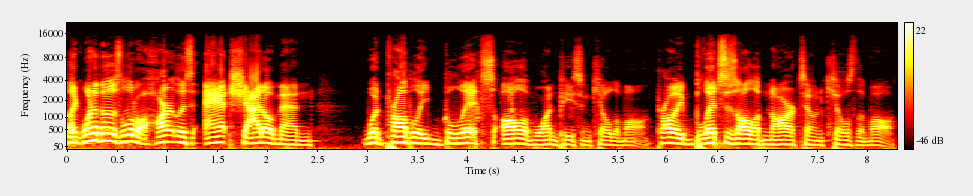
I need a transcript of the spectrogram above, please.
like one of those little heartless ant shadow men would probably blitz all of One Piece and kill them all. Probably blitzes all of Naruto and kills them all.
